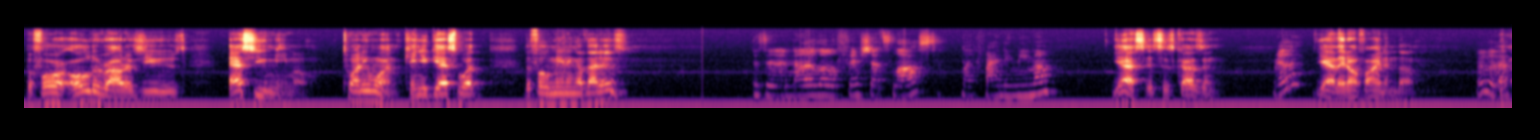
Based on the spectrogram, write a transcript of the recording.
Before, older routers used SU MIMO. 21. Can you guess what the full meaning of that is? Is it another little fish that's lost, like Finding Nemo? Yes, it's his cousin. Really? Yeah, they don't find him though. Ooh, that's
